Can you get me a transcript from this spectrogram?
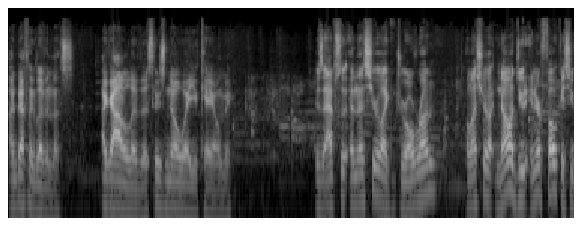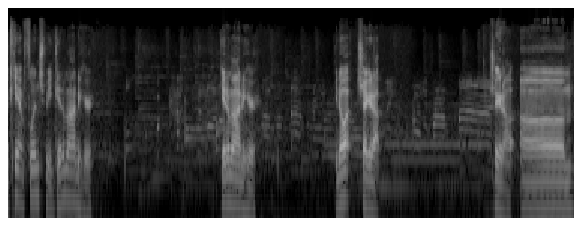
I'm definitely living this. I gotta live this. There's no way you KO me. There's absolute unless you're like drill run. Unless you're like no, dude, inner focus. You can't flinch me. Get him out of here. Get him out of here. You know what? Check it out. Check it out. Um.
